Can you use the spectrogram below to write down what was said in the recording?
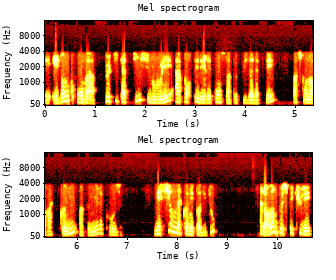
Et, donc, on va petit à petit, si vous voulez, apporter des réponses un peu plus adaptées parce qu'on aura connu un peu mieux la cause. Mais si on ne la connaît pas du tout, alors là, on peut spéculer.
